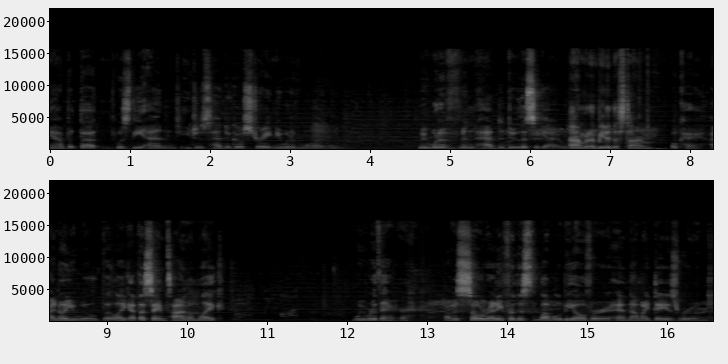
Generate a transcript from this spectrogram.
Yeah, but that was the end. You just had to go straight and you would have won. We would have been, had to do this again. I'm gonna beat it this time. Okay, I know you will, but like at the same time, I'm like, we were there. I was so ready for this level to be over, and now my day is ruined.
